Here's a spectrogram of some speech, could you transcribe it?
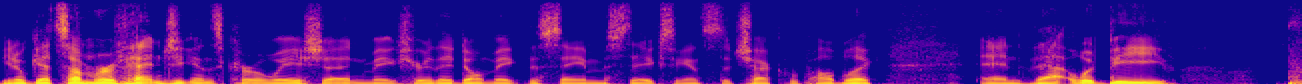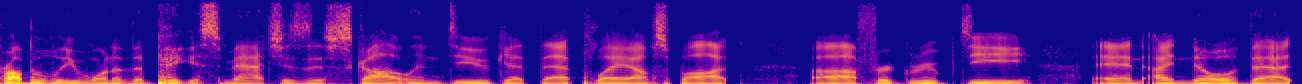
you know, get some revenge against Croatia and make sure they don't make the same mistakes against the Czech Republic. And that would be probably one of the biggest matches if Scotland do get that playoff spot uh, for Group D. And I know that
